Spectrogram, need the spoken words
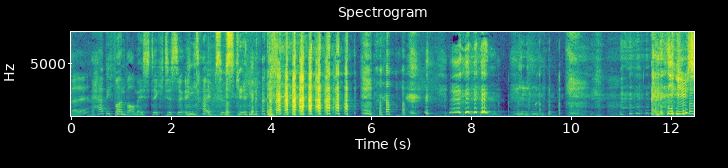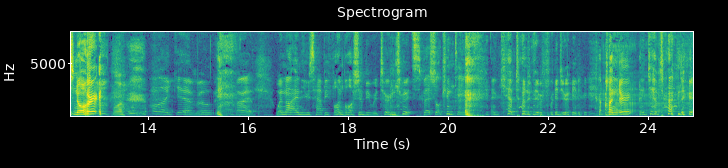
that it? Happy Fun Ball may stick to certain types of skin. you snort? I'm like, yeah, bro. Alright. When not in use, Happy Fun Ball should be returned to its special container and kept under the refrigerator. Under? And kept under.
